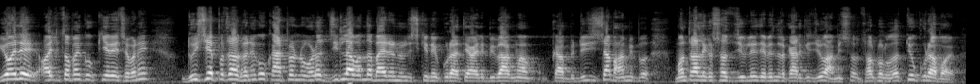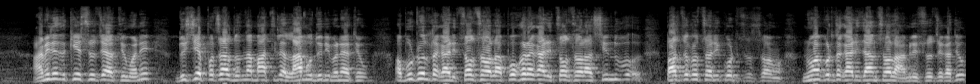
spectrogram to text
यो अहिले अहिले तपाईँको के रहेछ भने दुई सय पचास भनेको काठमाडौँबाट जिल्लाभन्दा बाहिर ननिस्किने कुरा त्यहाँ अहिले विभागमा का डिजी साहब हामी मन्त्रालयको सचिवले देवेन्द्र कार्कीज्यू हामी छलफल हुँदा त्यो कुरा भयो। हामीले त के सोचेका थियौँ भने दुई सय पचासभन्दा माथिलाई लामो दूरी भनेका थियौँ। अब बुटोल त गाडी चल्छ होला पोखरा गाडी चल्छ होला सिन्धु पाल्चोक चरीकोट नुवाकोट त गाडी जान्छ होला हामीले सोचेका थियौँ।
